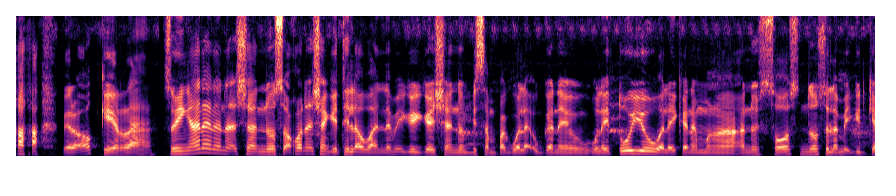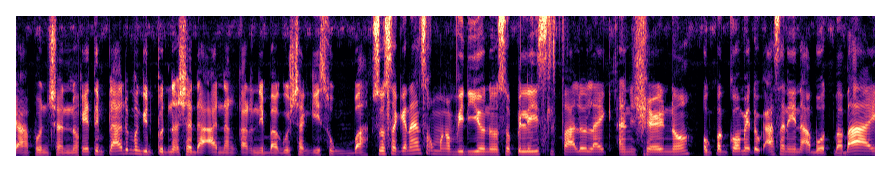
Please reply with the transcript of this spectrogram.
Pero okay ra. So ingana na na siya no. So ako na siyang gitilawan. Lami gyud kay siya no bisan pag wala og kanay walay tuyo, walay ka ng mga ano sauce no. So lami gyud kay hapon siya no. Kay templado man gyud pud na siya daan ng karni bago siya gisugba. So sa ganan sa mga video no. So please follow, like and share no. Og pag-comment og asa ni naabot. Bye-bye.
